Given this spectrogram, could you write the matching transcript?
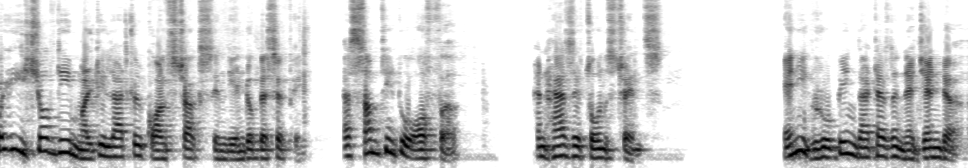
Well, each of the multilateral constructs in the Indo Pacific has something to offer and has its own strengths. Any grouping that has an agenda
